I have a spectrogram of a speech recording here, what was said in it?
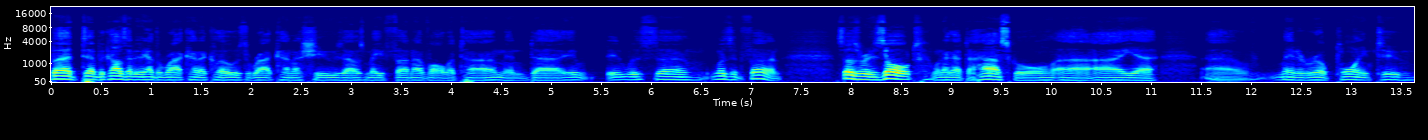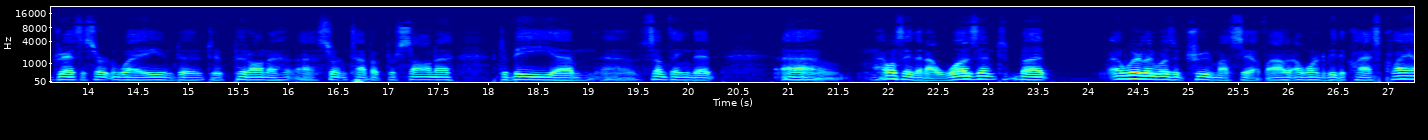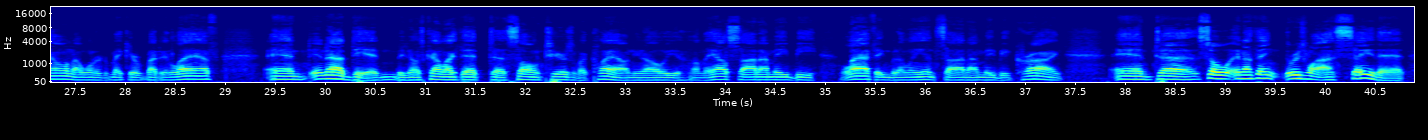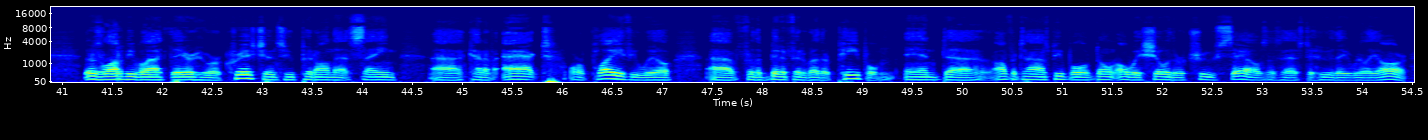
But uh, because I didn't have the right kind of clothes, the right kind of shoes, I was made fun of all the time, and uh, it it was uh, wasn't fun. So as a result, when I got to high school, uh, I uh, uh, made a real point to dress a certain way and to, to put on a, a certain type of persona, to be um, uh, something that uh, I won't say that I wasn't, but I really wasn't true to myself. I, I, wanted to be the class clown. I wanted to make everybody laugh, and and I did. But, you know, it's kind of like that uh, song "Tears of a Clown." You know, on the outside I may be laughing, but on the inside I may be crying. And uh, so, and I think the reason why I say that there's a lot of people out there who are Christians who put on that same uh, kind of act or play, if you will, uh, for the benefit of other people. And uh, oftentimes people don't always show their true selves as, as to who they really are.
